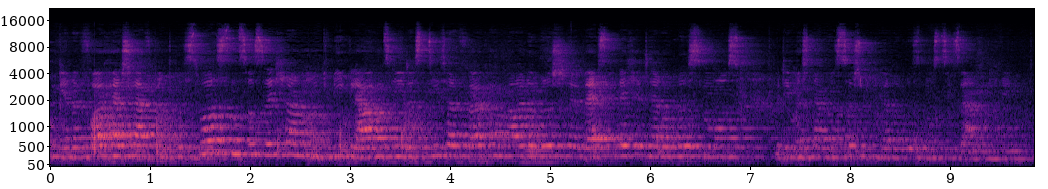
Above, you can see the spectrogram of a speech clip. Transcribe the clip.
um ihre Vorherrschaft und Ressourcen zu sichern? Und wie glauben Sie, dass dieser völkermörderische westliche Terrorismus mit dem islamistischen Terrorismus zusammenhängt?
